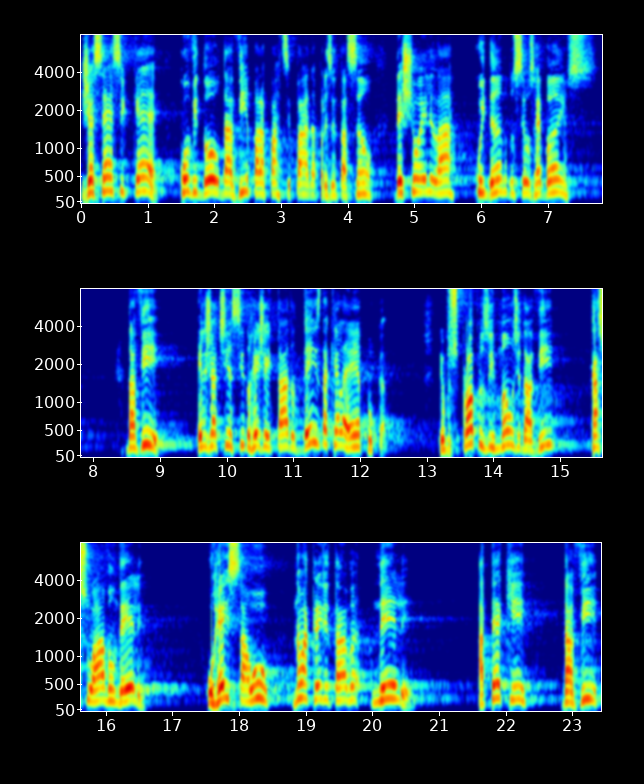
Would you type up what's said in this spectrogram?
Jessé sequer convidou Davi para participar da apresentação, deixou ele lá, cuidando dos seus rebanhos. Davi, ele já tinha sido rejeitado desde aquela época. E os próprios irmãos de Davi caçoavam dele. O rei Saul não acreditava nele. Até que Davi,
